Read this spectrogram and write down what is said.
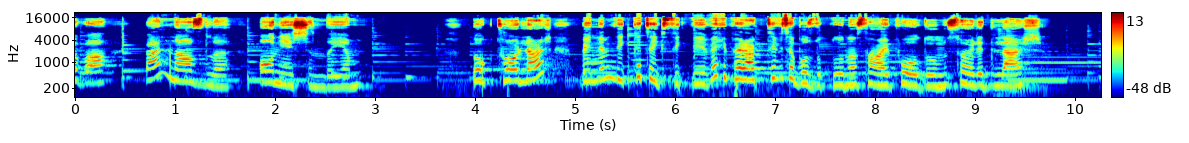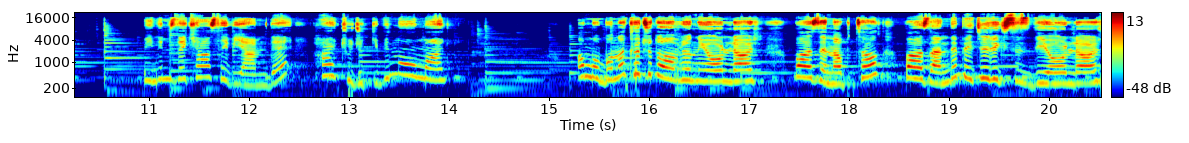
Merhaba, ben Nazlı. 10 yaşındayım. Doktorlar benim dikkat eksikliği ve hiperaktivite bozukluğuna sahip olduğumu söylediler. Benim zeka seviyem de her çocuk gibi normal. Ama bana kötü davranıyorlar. Bazen aptal, bazen de beceriksiz diyorlar.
